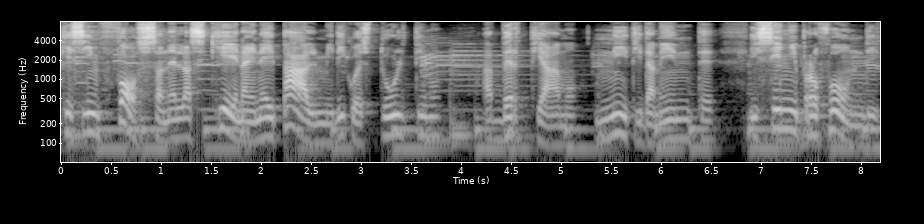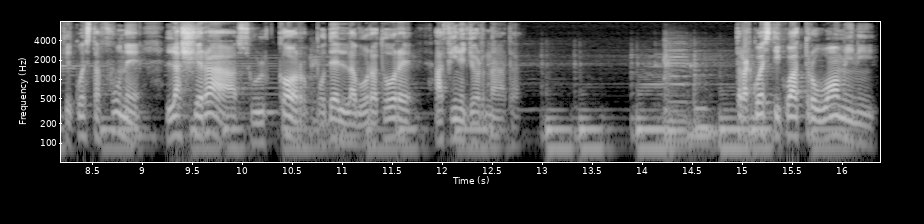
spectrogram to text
che si infossa nella schiena e nei palmi di quest'ultimo, avvertiamo nitidamente i segni profondi che questa fune lascerà sul corpo del lavoratore a fine giornata. Tra questi quattro uomini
